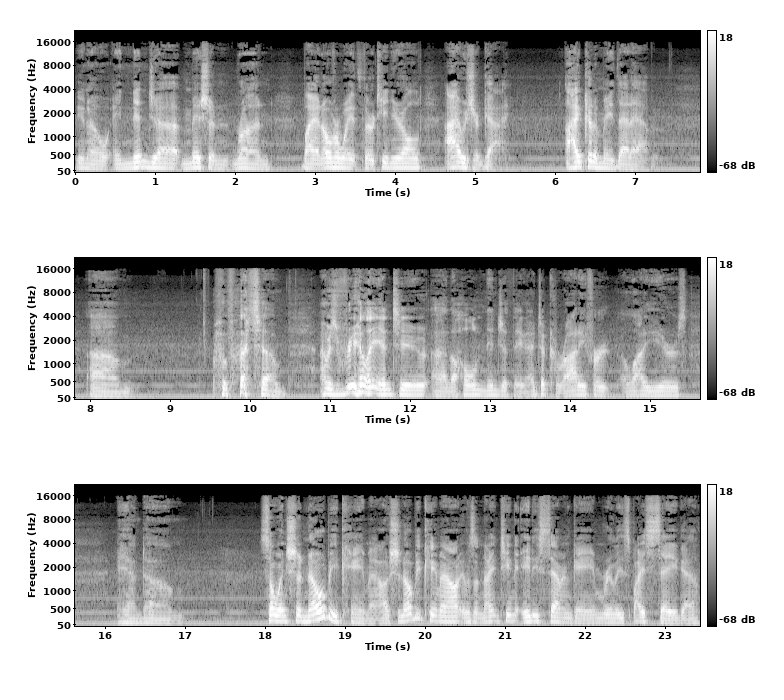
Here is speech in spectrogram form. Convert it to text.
you know, a ninja mission run by an overweight 13 year old, I was your guy. I could have made that happen. Um, but um, I was really into uh, the whole ninja thing. I took karate for a lot of years, and um, so when Shinobi came out, Shinobi came out. It was a 1987 game released by Sega,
